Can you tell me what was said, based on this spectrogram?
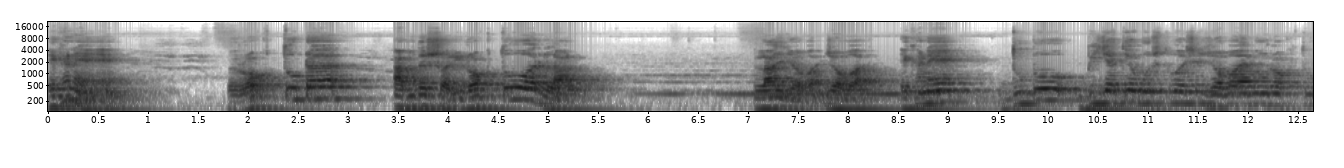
এখানে রক্তটা আমাদের সরি রক্ত আর লাল। লাল জবা জবা। এখানে দুটো বিজাতীয় বস্তু আছে, জবা এবং রক্ত।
